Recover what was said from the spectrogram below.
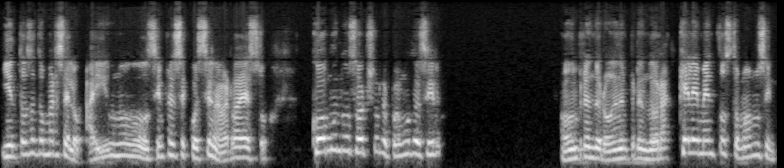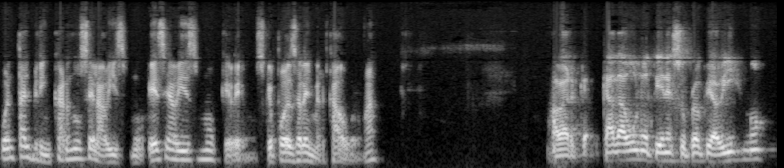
Y entonces, tomárselo, ahí uno siempre se cuestiona, ¿verdad? Esto, ¿cómo nosotros le podemos decir a un emprendedor o una emprendedora qué elementos tomamos en cuenta al brincarnos el abismo, ese abismo que vemos, que puede ser el mercado, ¿verdad? A ver, cada uno tiene su propio abismo,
